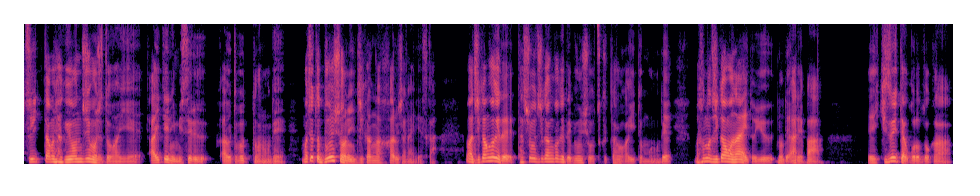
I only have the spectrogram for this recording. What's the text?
Twitter も140文字とはいえ、相手に見せるアウトプットなので、まあ、ちょっと文章に時間がかかるじゃないですか。まあ、時間かけて、多少時間かけて文章を作った方がいいと思うので、まあ、そんな時間はないというのであれば、えー、気づいたこととか、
